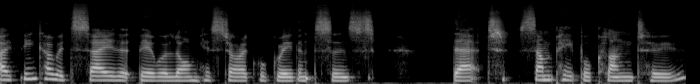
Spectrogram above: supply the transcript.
I think I would say that there were long historical grievances that some people clung to,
